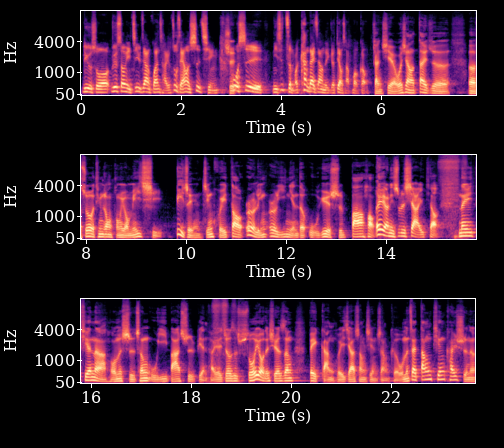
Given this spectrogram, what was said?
例如说，ViewSonic 基于这样观察，有做怎样的事情，是或是你是怎么看待这样的一个调查报告？感谢，我想带着呃所有听众朋友们一起。闭着眼睛回到二零二一年的五月十八号，哎呀，你是不是吓一跳？那一天呢、啊，我们史称五一八事变哈，也就是所有的学生被赶回家上线上课。我们在当天开始呢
